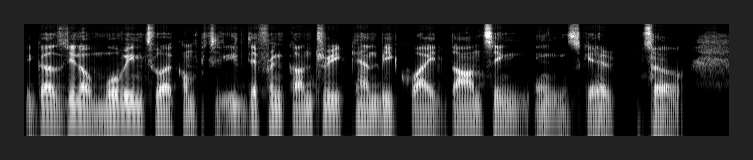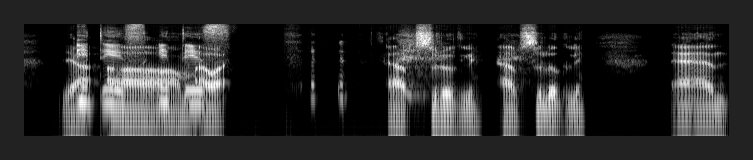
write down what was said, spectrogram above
because, you know, moving to a completely different country can be quite daunting and scared. So yeah, It is, it um, I, absolutely, absolutely. and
